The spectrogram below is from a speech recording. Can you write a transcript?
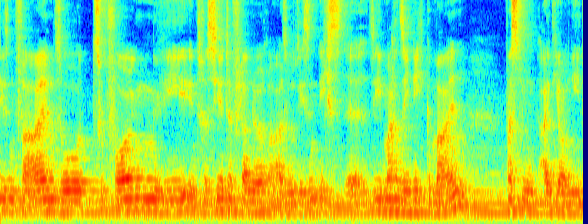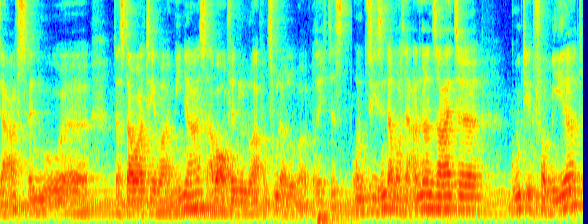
diesen Verein so zu folgen wie interessierte Flaneure. Also die sind nicht, äh, sie machen sich nicht gemein, was du eigentlich auch nie darfst, wenn du äh, das Dauerthema Arminia hast, aber auch wenn du nur ab und zu darüber berichtest. Und sie sind aber auf der anderen Seite gut informiert,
